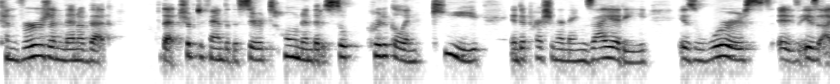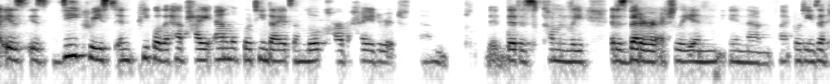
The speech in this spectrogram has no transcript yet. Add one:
conversion then of that that tryptophan to the serotonin that is so critical and key in depression and anxiety is worse is is is, is decreased in people that have high animal protein diets and low carbohydrate um, that is commonly that is better actually in in um, plant proteins. And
